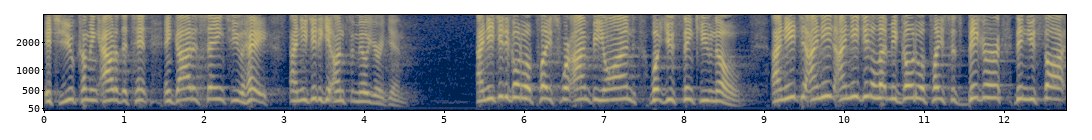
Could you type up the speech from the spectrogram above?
it's you coming out of the tent. And God is saying to you, hey, I need you to get unfamiliar again. I need you to go to a place where I'm beyond what you think you know. I need, to, I, need, I need you to let me go to a place that's bigger than you thought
